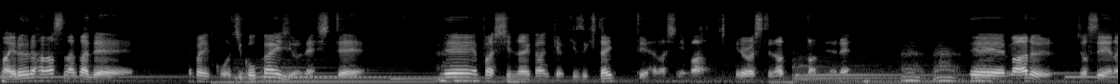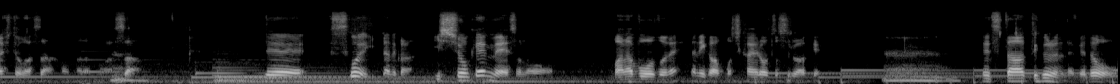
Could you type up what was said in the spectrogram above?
まあいろいろ話す中で、やっぱりこう自己開示をね、して、で、やっぱり信頼関係を築きたいっていう話にまあ、いろいろしてなったんだよね。で、まあある女性の人がさ、女の子がさ、で、すごい、なんだかな、一生懸命その、学ぼうとね、何かを持ち帰ろうとするわけ。うん。で、伝わってくるんだけど、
